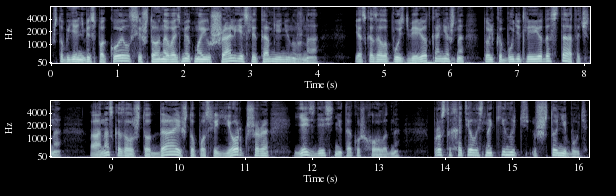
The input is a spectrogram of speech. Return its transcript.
чтобы я не беспокоился, что она возьмет мою шаль, если та мне не нужна. Я сказала, пусть берет, конечно, только будет ли ее достаточно. А она сказала, что да, и что после Йоркшира ей здесь не так уж холодно. Просто хотелось накинуть что-нибудь.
